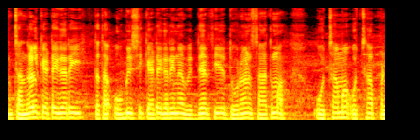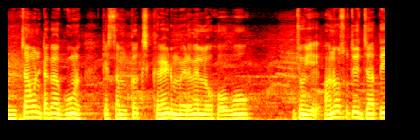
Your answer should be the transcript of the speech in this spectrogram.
જનરલ કેટેગરી તથા ઓબીસી કેટેગરીના વિદ્યાર્થીએ ધોરણ સાતમાં ઓછામાં ઓછા પંચાવન ટકા ગુણ કે સમકક્ષ ગ્રેડ મેળવેલો હોવો જોઈએ. અનુસૂચિત જાતિ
